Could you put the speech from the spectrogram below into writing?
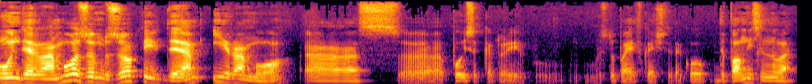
Ундер Рамозом Зоктив и Рамо, с э, поисок, который выступает в качестве такого дополнительного,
